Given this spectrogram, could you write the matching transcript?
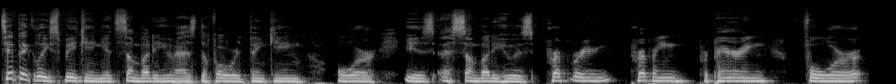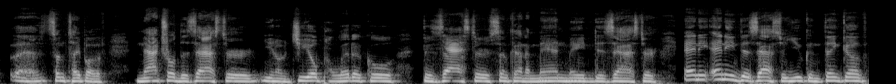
typically speaking, it's somebody who has the forward thinking or is uh, somebody who is preparing, prepping, preparing for uh, some type of natural disaster, you know, geopolitical disaster, some kind of man-made disaster, any any disaster you can think of.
